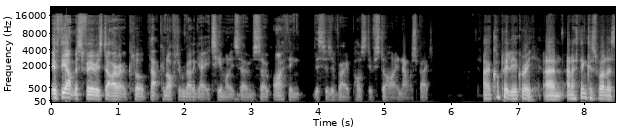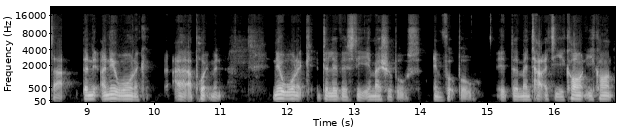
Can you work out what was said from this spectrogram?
If the atmosphere is direct at club, that can often relegate a team on its own. So I think this is a very positive start in that respect. I completely agree, um, and I think as well as that, the a Neil Warnock uh, appointment, Neil Warnock delivers the immeasurables in football. It, the mentality you can't you can't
